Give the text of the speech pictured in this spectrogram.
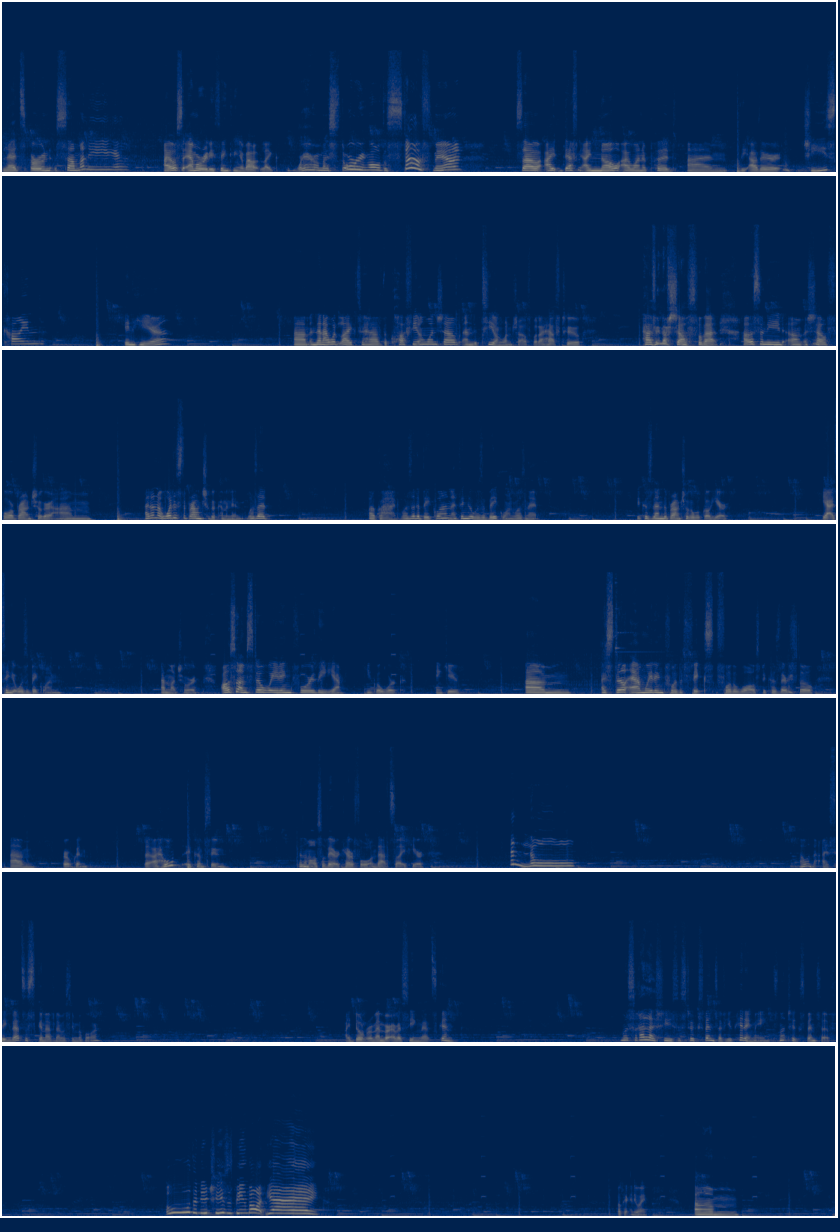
Let's earn some money. I also am already thinking about like where am I storing all the stuff man? So I definitely, I know I want to put um, the other cheese kind in here. Um, and then I would like to have the coffee on one shelf and the tea on one shelf, but I have to have enough shelves for that. I also need um, a shelf for brown sugar. Um, I don't know, what is the brown sugar coming in? Was it, oh god, was it a big one? I think it was a big one, wasn't it? Because then the brown sugar will go here. Yeah, I think it was a big one. I'm not sure. Also, I'm still waiting for the... Yeah, you go work. Thank you. Um, I still am waiting for the fix for the walls because they're still um, broken. But I hope it comes soon. Because I'm also very careful on that side here. Hello! Oh, I think that's a skin I've never seen before. I don't remember ever seeing that skin. Mozzarella cheese is too expensive. You kidding me? It's not too expensive. Oh, the new cheese is being bought! Yay! Okay, anyway. Um,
